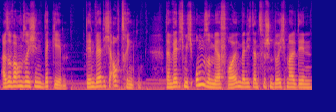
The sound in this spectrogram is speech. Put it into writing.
Also warum soll ich ihn weggeben? Den werde ich auch trinken. Dann werde ich mich umso mehr freuen, wenn ich dann zwischendurch mal den,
